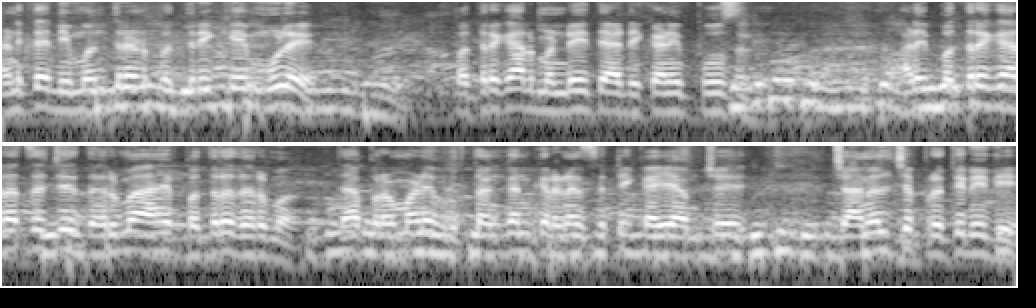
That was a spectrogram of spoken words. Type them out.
आणि त्या निमंत्रण पत्रिकेमुळे पत्रकार मंडळी त्या ठिकाणी पोचली आणि पत्रकाराचा जे धर्म आहे पत्रधर्म त्याप्रमाणे वृत्तांकन करण्यासाठी काही आमचे चॅनलचे प्रतिनिधी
